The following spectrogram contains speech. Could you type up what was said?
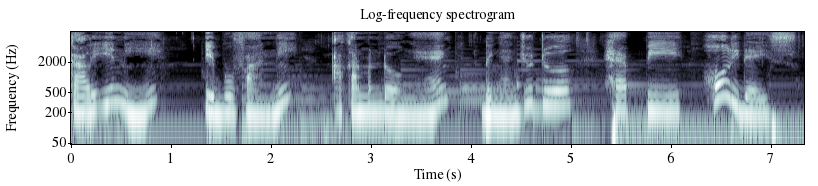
Kali ini, Ibu Fani akan mendongeng dengan judul Happy Holidays.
